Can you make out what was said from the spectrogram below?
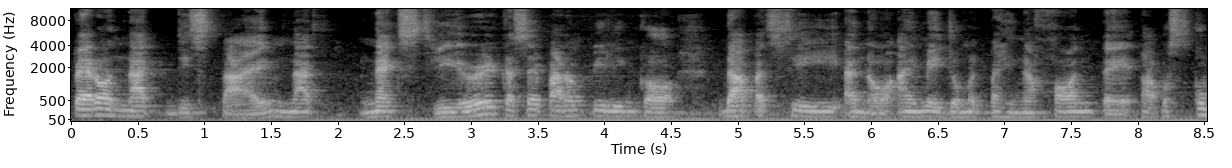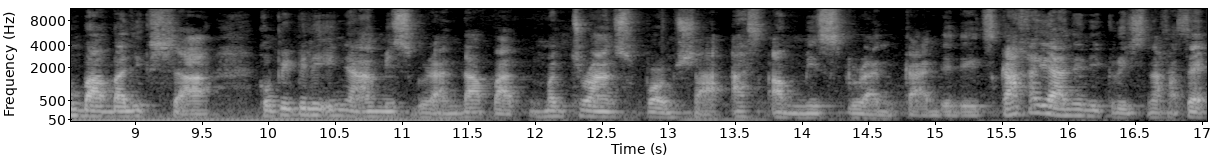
Pero not this time, not next year kasi parang feeling ko dapat si ano ay medyo magpahinga konti tapos kung babalik siya kung pipiliin niya ang Miss Grand, dapat mag-transform siya as a Miss Grand candidates. Kakayanin ni Krishna kasi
